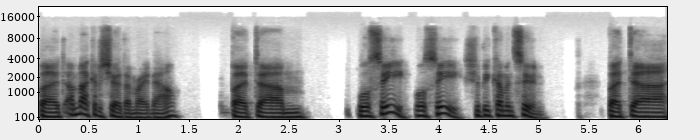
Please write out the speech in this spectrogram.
but I'm not going to share them right now. But um, we'll see. We'll see. Should be coming soon. But uh,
